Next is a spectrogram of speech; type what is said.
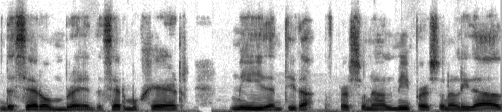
de ser hombre, de ser mujer, mi identidad personal, mi personalidad,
